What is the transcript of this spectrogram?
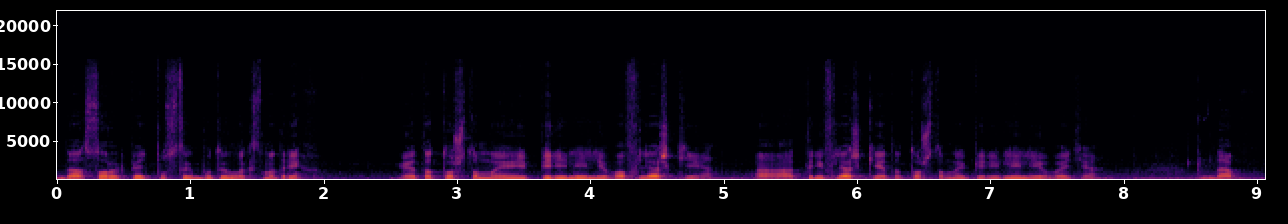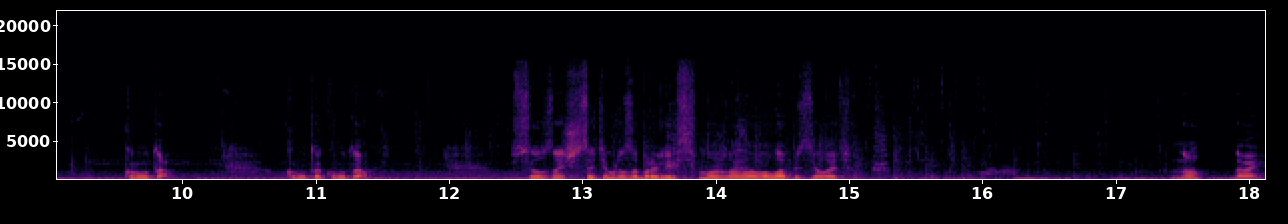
да, 45 пустых бутылок, смотри. Это то, что мы перелили во фляжки, а три фляжки это то, что мы перелили в эти. Да, круто. Круто, круто. Все, значит, с этим разобрались. Можно level up сделать. Ну, давай.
